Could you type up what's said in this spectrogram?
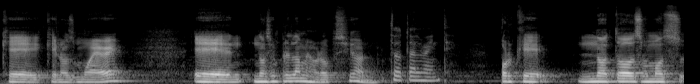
que, nos mueve, eh, no siempre es la mejor opción. Totalmente. Porque no todos somos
